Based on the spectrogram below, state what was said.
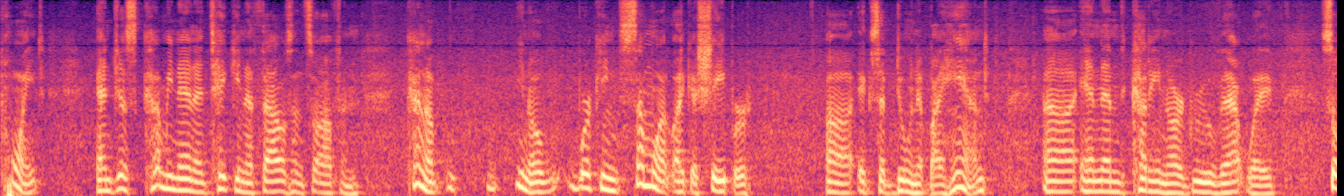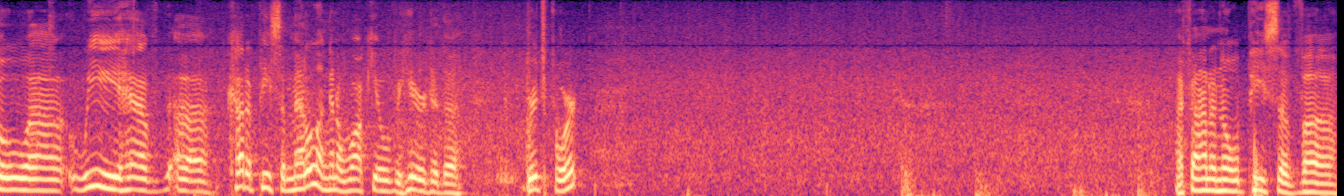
point, and just coming in and taking a thousandths off and kind of, you know, working somewhat like a shaper, uh, except doing it by hand, uh, and then cutting our groove that way. So uh, we have uh, cut a piece of metal. I'm going to walk you over here to the Bridgeport. I found an old piece of, uh,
